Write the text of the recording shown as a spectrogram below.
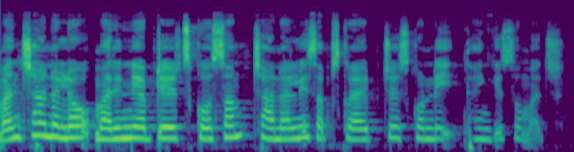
మన ఛానల్లో మరిన్ని అప్డేట్స్ కోసం ఛానల్ని సబ్స్క్రైబ్ చేసుకోండి. Thank you so much.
